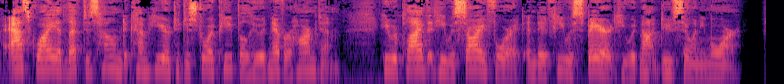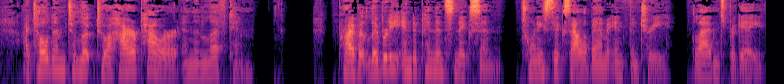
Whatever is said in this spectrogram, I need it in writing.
I asked why he had left his home to come here to destroy people who had never harmed him. He replied that he was sorry for it, and if he was spared, he would not do so any more. I told him to look to a higher power and then left him. Private Liberty Independence Nixon, 26 Alabama Infantry, Gladden's Brigade.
